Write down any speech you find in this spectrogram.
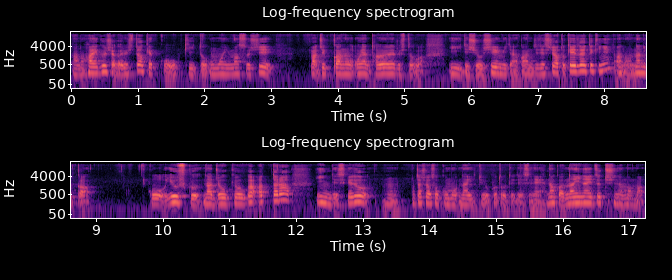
あの配偶者がいる人は結構大きいと思いますしまあ、実家の親に頼れる人はいいでしょうしみたいな感じですしあと経済的にあの何かこう裕福な状況があったらいいんですけど、うん、私はそこもないということでですね。なんかないない尽くしのまま、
